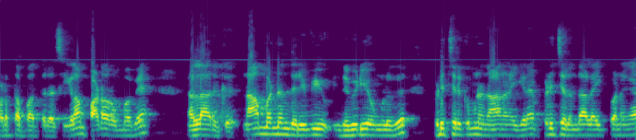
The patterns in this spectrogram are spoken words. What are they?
படத்தை பார்த்து ரசிக்கலாம். படம் ரொம்பவே நல்லா இருக்கு. நான் பண்ண இந்த ரிவ்யூ இந்த வீடியோ உங்களுக்கு பிடிச்சிருக்கும்னு நான் நினைக்கிறேன். பிடிச்சிருந்தா லைக் பண்ணுங்க.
